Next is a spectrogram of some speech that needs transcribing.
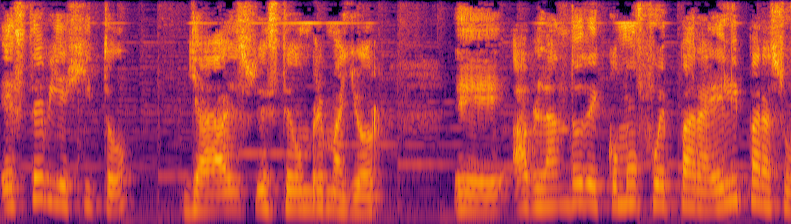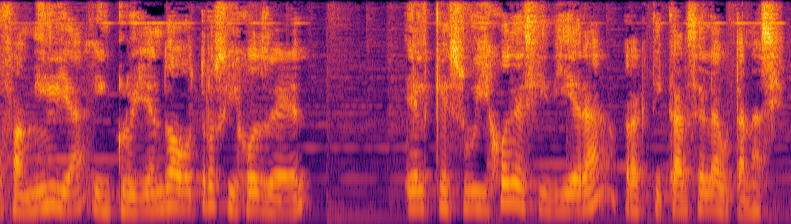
este viejito, ya es este hombre mayor, eh, hablando de cómo fue para él y para su familia, incluyendo a otros hijos de él, el que su hijo decidiera practicarse la eutanasia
